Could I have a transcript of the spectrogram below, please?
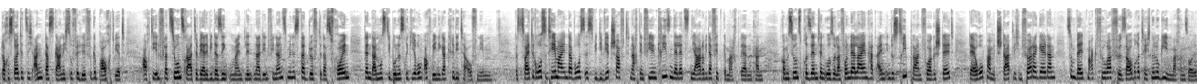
Doch es deutet sich an, dass gar nicht so viel Hilfe gebraucht wird. Auch die Inflationsrate werde wieder sinken, meint Lindner. Den Finanzminister dürfte das freuen, denn dann muss die Bundesregierung auch weniger Kredite aufnehmen. Das zweite große Thema in Davos ist, wie die Wirtschaft nach den vielen Krisen der letzten Jahre wieder fit gemacht werden kann. Kommissionspräsidentin Ursula von der Leyen hat einen Industrieplan vorgestellt, der Europa mit staatlichen Fördergeldern zum Weltmarktführer für saubere Technologien machen soll.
